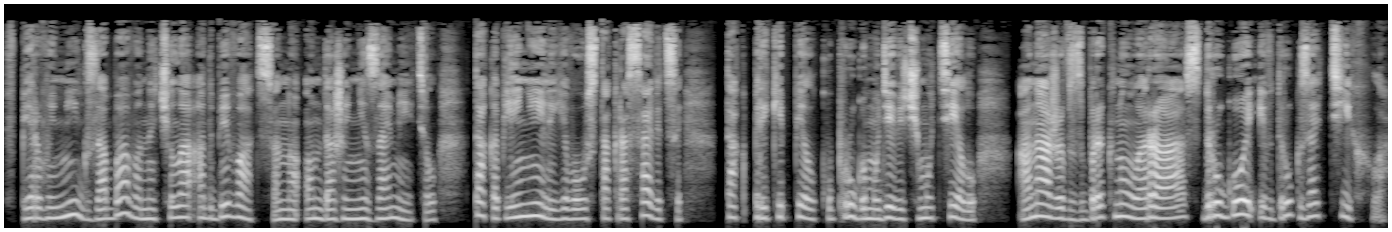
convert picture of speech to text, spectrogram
В первый миг забава начала отбиваться, но он даже не заметил. Так опьянели его уста красавицы, так прикипел к упругому девичьему телу. Она же взбрыкнула раз, другой и вдруг затихла.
